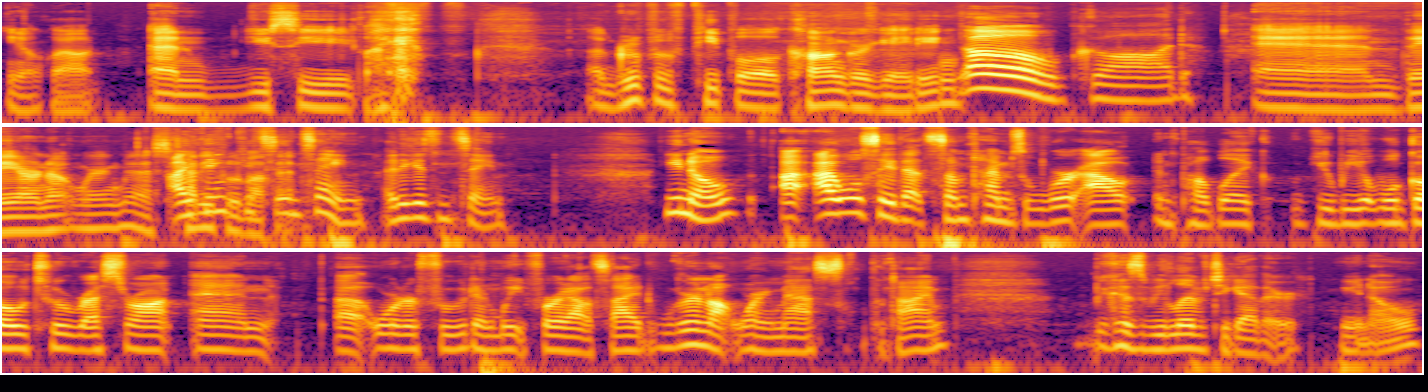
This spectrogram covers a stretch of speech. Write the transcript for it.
you know go out and you see like a group of people congregating Oh, God. and they are not wearing masks. How I do you think it's that? insane. I think it's insane. You know, I, I will say that sometimes we're out in public. You we will go to a restaurant and uh, order food and wait for it outside. We're not wearing masks all the time because we live together. You know.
